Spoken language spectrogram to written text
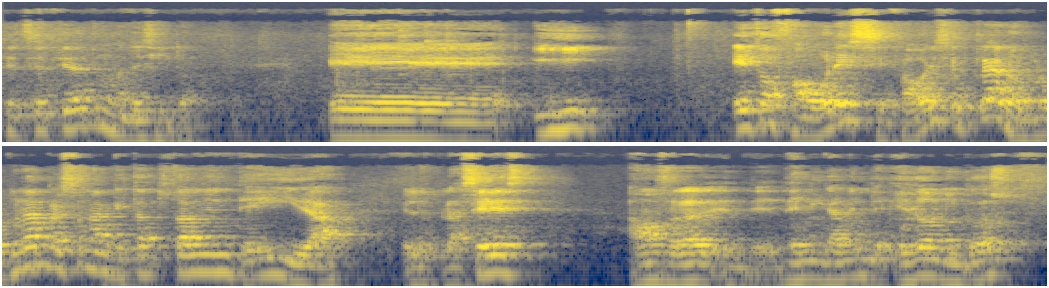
te, te un matecito. Eh, y esto favorece, favorece, claro, porque una persona que está totalmente ida en los placeres, vamos a hablar técnicamente hedónicos,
